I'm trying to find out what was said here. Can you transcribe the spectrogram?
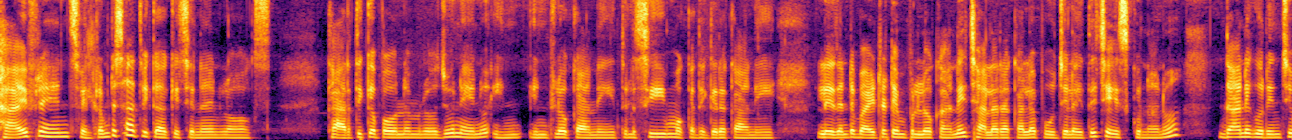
Hi friends welcome to Satvika kitchen and vlogs. Karthika Pournami రోజు నేను ఇన్ ఇంట్లో కానీ తులసి మొక్క దగ్గర కానీ లేదంటే బయట టెంపుల్లో కానీ చాలా రకాల పూజలు అయితే చేసుకున్నాను. దాని గురించి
